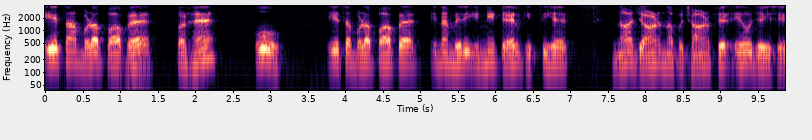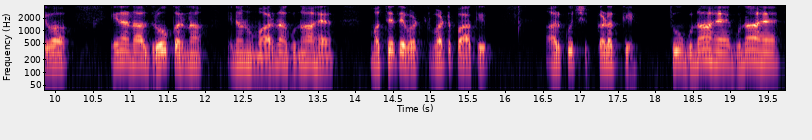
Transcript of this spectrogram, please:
ਇਹ ਤਾਂ ਬੜਾ ਪਾਪ ਹੈ, ਪਰ ਹੈ ਉਹ, ਇਹ ਤਾਂ ਬੜਾ ਪਾਪ ਹੈ, ਇਹਨਾਂ ਮੇਰੀ ਇੰਨੀ ਟਹਿਲ ਕੀਤੀ ਹੈ, ਨਾ ਜਾਣ, ਨਾ ਪਛਾਣ, ਫਿਰ ਇਹੋ ਜਿਹੀ ਸੇਵਾ, ਇਹਨਾਂ ਨਾਲ ਦਰੋਹ ਕਰਨਾ, ਇਹਨਾਂ ਨੂੰ ਮਾਰਨਾ ਗੁਨਾਹ ਹੈ, ਮੱਥੇ ਤੇ ਵਟ ਵਟ ਪਾ ਕੇ, ਔਰ ਕੁਝ ਕੜਕ ਕੇ। ਤੂੰ ਗੁਨਾਹ ਹੈ ਗੁਨਾਹ ਹੈ।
